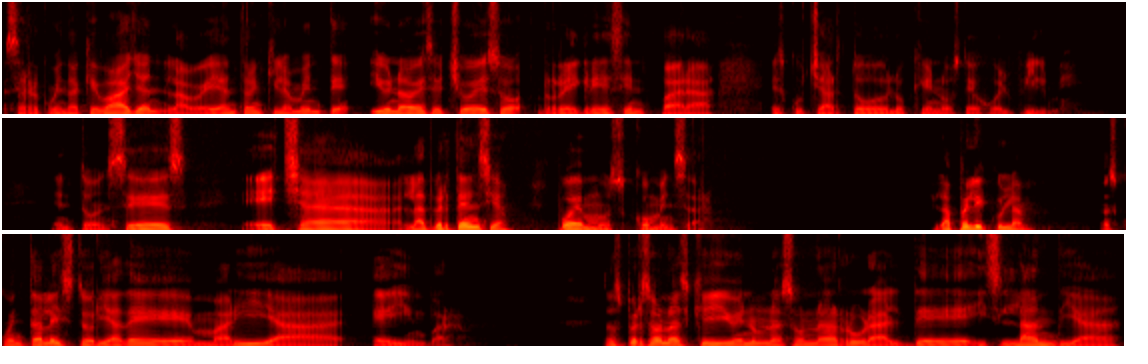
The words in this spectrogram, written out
se recomienda que vayan, la vean tranquilamente y una vez hecho eso regresen para escuchar todo lo que nos dejó el filme. Entonces, Hecha la advertencia, podemos comenzar. La película nos cuenta la historia de María e Ingvar, dos personas que viven en una zona rural de Islandia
